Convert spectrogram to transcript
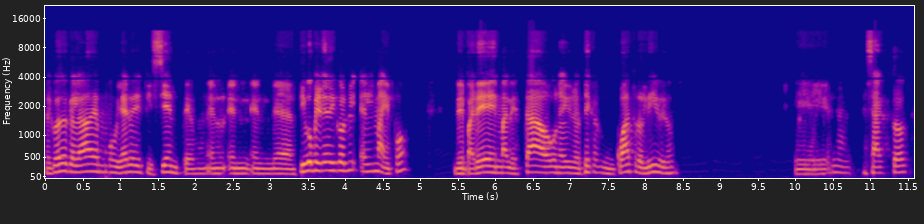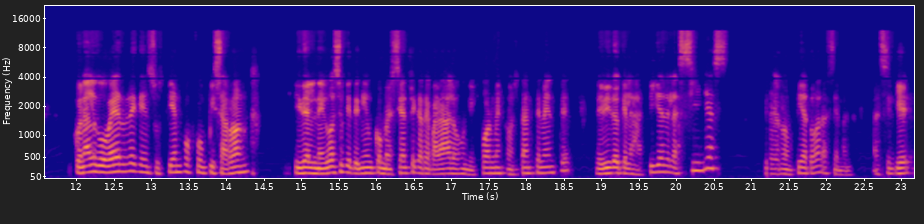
Recuerdo que hablaba de mobiliario deficiente en, en- en- en el antiguo periódico El El Maipo, de paredes en mal estado, una biblioteca con cuatro libros, eh, exacto, con algo verde que en sus tiempos fue un pizarrón, y del negocio que tenía un comerciante que reparaba los uniformes constantemente, debido a que las astillas de las sillas se rompía toda la semana. Así que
